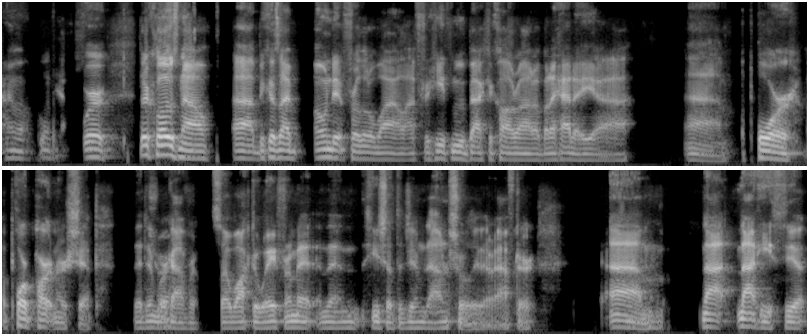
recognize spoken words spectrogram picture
I don't know. Cool. We're they're closed now uh, because I owned it for a little while after Heath moved back to Colorado, but I had a uh, um, a poor a poor partnership that didn't work out for. So I walked away from it, and then he shut the gym down shortly thereafter. Um, not not Heath, the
